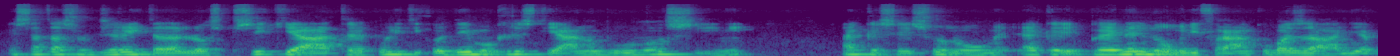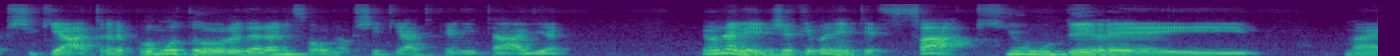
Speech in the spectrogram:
è stata suggerita dallo psichiatra e politico democristiano Bruno Orsini, anche se il suo nome anche, prende il nome di Franco Basaglia, psichiatra e promotore della riforma psichiatrica in Italia. È una legge che praticamente fa chiudere i, ma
